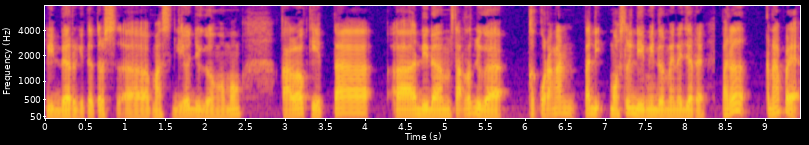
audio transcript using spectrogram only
leader gitu. Terus eh, Mas Gio juga ngomong kalau kita eh, di dalam startup juga kekurangan tadi mostly di middle manager ya. Padahal kenapa ya?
